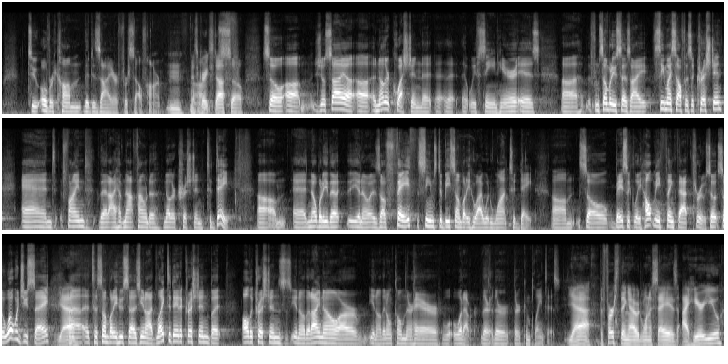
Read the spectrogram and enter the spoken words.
to overcome the desire for self harm. Mm, that's um, great stuff. So, so um, Josiah, uh, another question that, uh, that, that we've seen here is uh, from somebody who says, "I see myself as a Christian." And find that I have not found another Christian to date. Um, and nobody that you know is of faith seems to be somebody who I would want to date. Um, so basically, help me think that through. So, so what would you say yeah. uh, to somebody who says, you know, I'd like to date a Christian, but all the Christians, you know, that I know are, you know, they don't comb their hair, w- whatever their their their complaint is. Yeah, the first thing I would want to say is I hear you,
